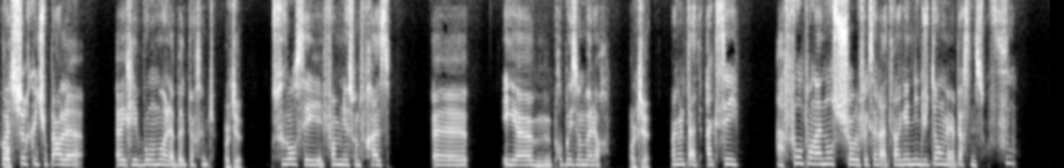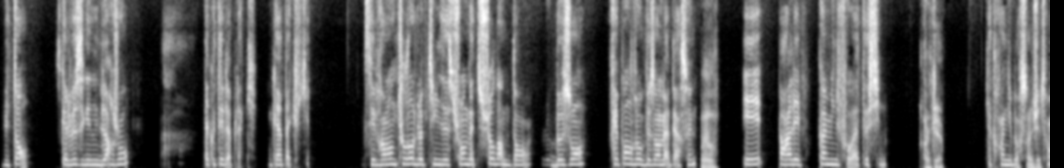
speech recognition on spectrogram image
Pour être sûr que tu parles avec les bons mots à la bonne personne. tu. Ok. Souvent, c'est formulation de phrases euh, et euh, proposition de valeur. ok. Par exemple, t'as accès à fond ton annonce sur le fait que ça va te faire gagner du temps, mais la personne s'en fout du temps. Ce qu'elle veut, c'est gagner de l'argent. T'es à côté de la plaque. Donc, elle va pas cliquer. C'est vraiment toujours de l'optimisation, d'être sûr dans, dans le besoin, répondre aux besoins de la personne et parler comme il faut à ta cible. Ok. 90% du temps.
